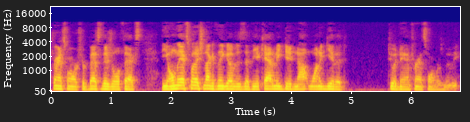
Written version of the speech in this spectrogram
Transformers for best visual effects. The only explanation I can think of is that the Academy did not want to give it to a damn Transformers movie.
